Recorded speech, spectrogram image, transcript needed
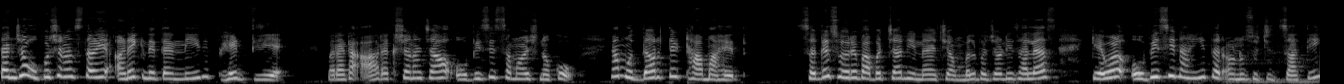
त्यांच्या उपोषणस्थळी अनेक नेत्यांनी भेट दिली आहे मराठा आरक्षणाच्या ओबीसी समावेश नको या मुद्द्यावर ते ठाम आहेत. सगळे सोयरेबाबतच्या निर्णयाची अंमलबजावणी झाल्यास केवळ ओबीसी नाही तर अनुसूचित जाती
